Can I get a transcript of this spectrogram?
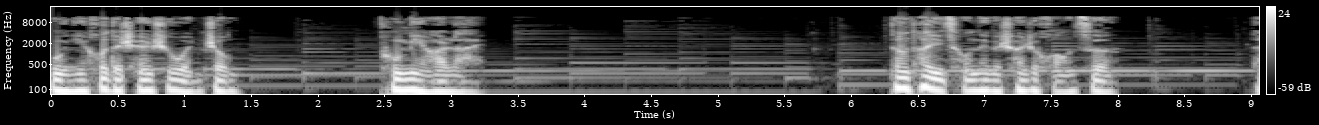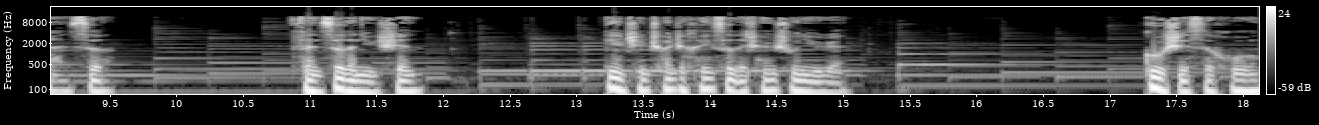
五年后的成熟稳重扑面而来。当他已从那个穿着黄色、蓝色、粉色的女生。变成穿着黑色的成熟女人，故事似乎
